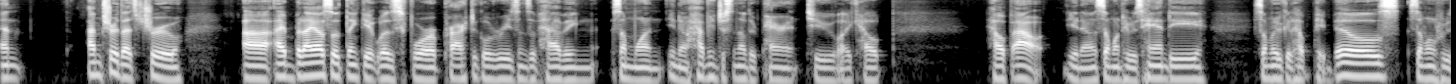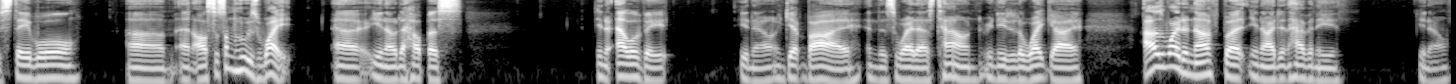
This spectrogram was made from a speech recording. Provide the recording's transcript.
and I'm sure that's true. Uh, I but I also think it was for practical reasons of having someone, you know, having just another parent to like help help out, you know, someone who was handy, someone who could help pay bills, someone who's stable, um, and also someone who was white, uh, you know, to help us, you know, elevate, you know, and get by in this white ass town. We needed a white guy. I was white enough, but you know, I didn't have any, you know,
